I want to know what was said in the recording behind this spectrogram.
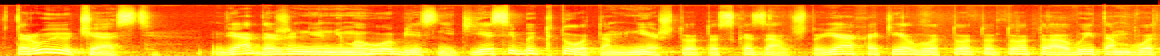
вторую часть я даже не, не могу объяснить. Если бы кто-то мне что-то сказал, что я хотел вот то-то, то-то, а вы там вот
